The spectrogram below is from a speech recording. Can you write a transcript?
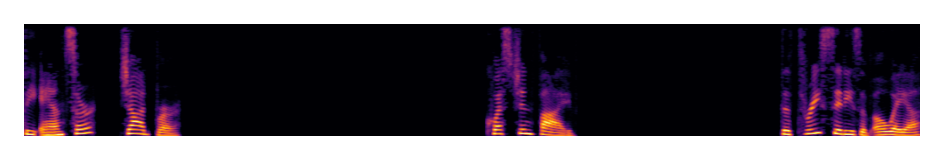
The answer? Jodhpur. Question 5. The three cities of Oea,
